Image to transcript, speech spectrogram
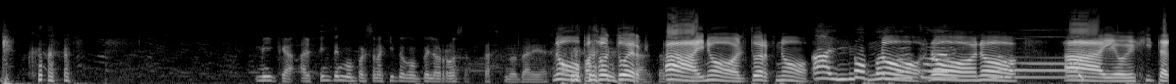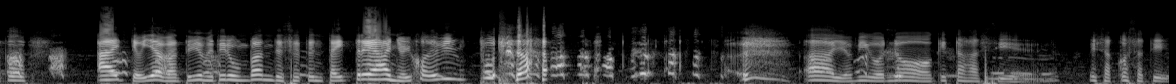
Mika, al fin tengo un personajito con pelo rosa. Está haciendo tarea. No, pasó el twerk. Está- Ay, no, el twerk no. ¡Ay, no! pasó No, el no, no. Ay, ovejita, ¿cómo? Ay, te voy a, te voy a meter un ban de 73 años, hijo de mil puta. Ay, amigo, no, ¿qué estás haciendo? Esas cosas te-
